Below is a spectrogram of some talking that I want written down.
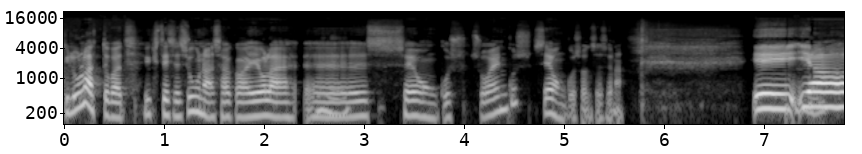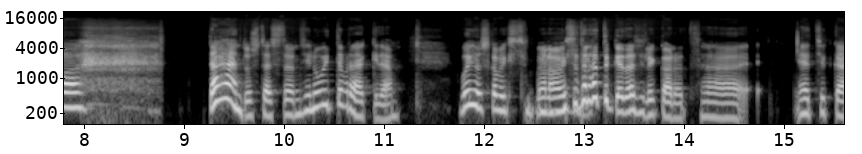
küll ulatuvad üksteise suunas, aga ei ole mm -hmm. seongus, soengus, seongus on see sõna. E, ja tähendustest on siin huvitav rääkida põhjus ka, miks me oleme seda natuke edasi lükanud, et sihuke,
